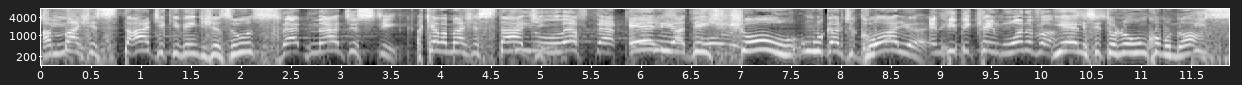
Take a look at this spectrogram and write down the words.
a majestade que vem de Jesus, aquela majestade, ele a deixou um lugar de glória e ele se tornou um como nós.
